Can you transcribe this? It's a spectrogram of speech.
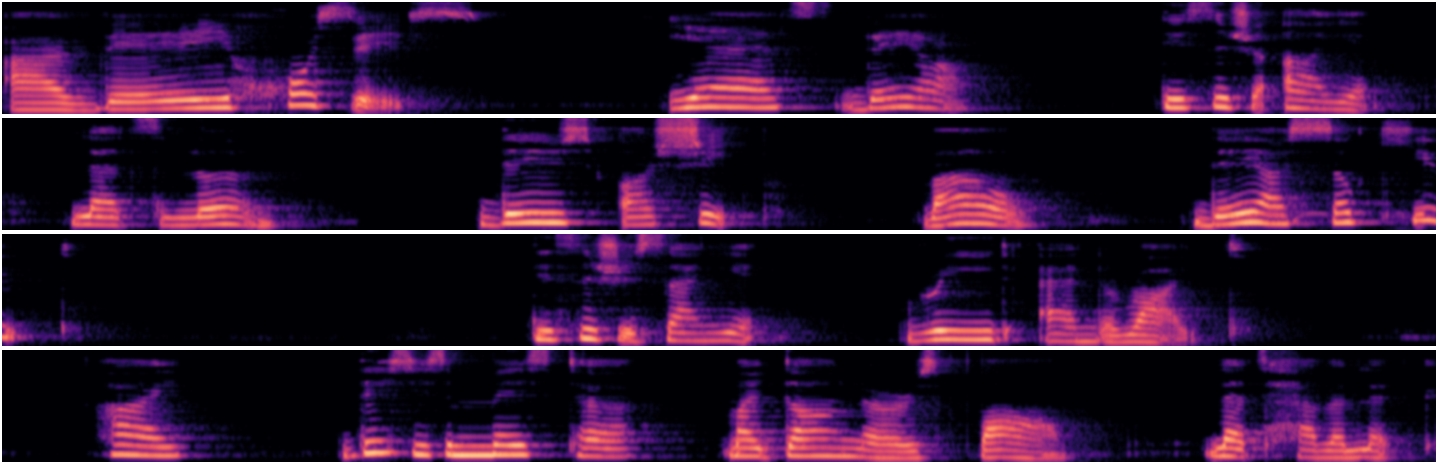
Are they horses? Yes, they are. 第四十二页 Let's learn. These are sheep. Wow, they are so cute. 第四十三页，Read and write. Hi, this is Mr. McDonald's farm. Let's have a look.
